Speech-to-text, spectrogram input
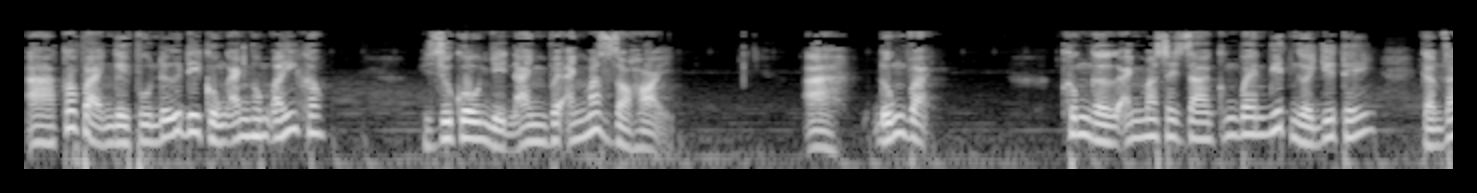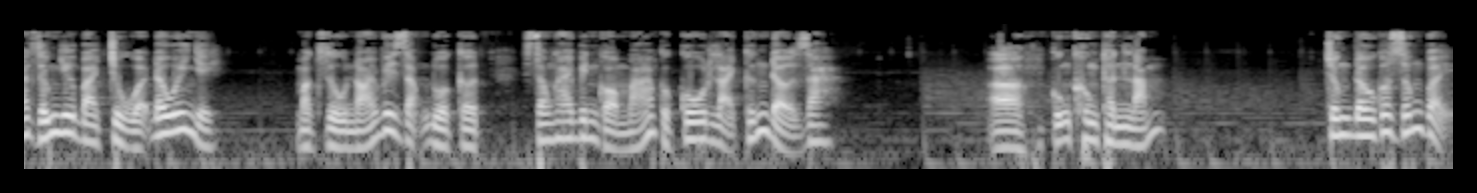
À có phải người phụ nữ đi cùng anh hôm ấy không? Zuko nhìn anh với ánh mắt dò hỏi. À đúng vậy. Không ngờ anh Masaya cũng quen biết người như thế. Cảm giác giống như bà chủ ở đâu ấy nhỉ? Mặc dù nói với giọng đùa cợt, song hai bên gò má của cô lại cứng đờ ra. Ờ cũng không thân lắm. Trông đâu có giống vậy,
